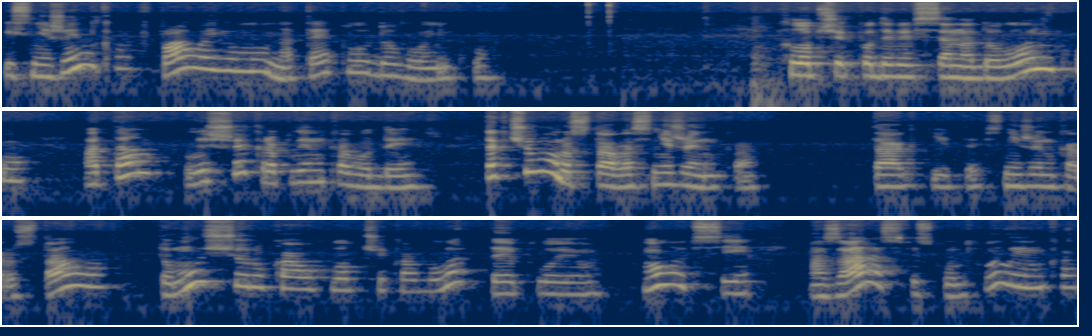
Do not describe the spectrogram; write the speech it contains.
і сніжинка впала йому на теплу долоньку. Хлопчик подивився на долоньку, а там лише краплинка води. Так чому розтала сніжинка? Так, діти, сніжинка розтала, тому що рука у хлопчика була теплою. Молодці. А зараз фізкульт хвилинка.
